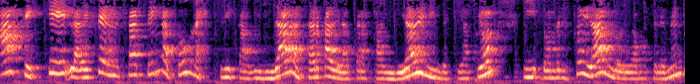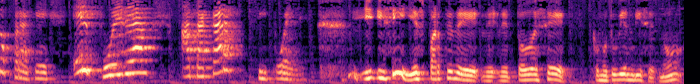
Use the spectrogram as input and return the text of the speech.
hace que la defensa tenga toda una explicabilidad acerca de la trazabilidad de mi investigación y donde le estoy dando, digamos, elementos para que él pueda atacar si puede. Y, sí, y es parte de, todo ese, como tú bien dices, ¿no?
